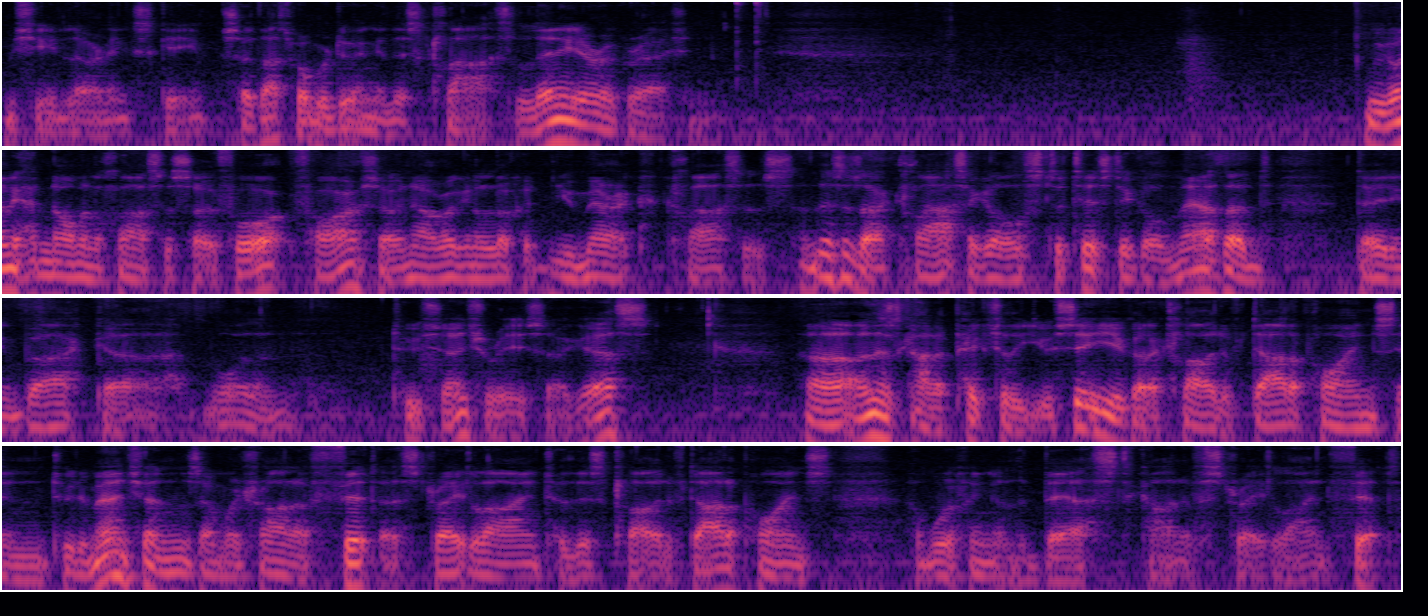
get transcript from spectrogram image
machine learning scheme. So that's what we're doing in this class, linear regression. We've only had nominal classes so far, so now we're going to look at numeric classes. And this is a classical statistical method dating back uh, more than two centuries, I guess. Uh, and this is the kind of picture that you see. You've got a cloud of data points in two dimensions, and we're trying to fit a straight line to this cloud of data points, and working at the best kind of straight line fit.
